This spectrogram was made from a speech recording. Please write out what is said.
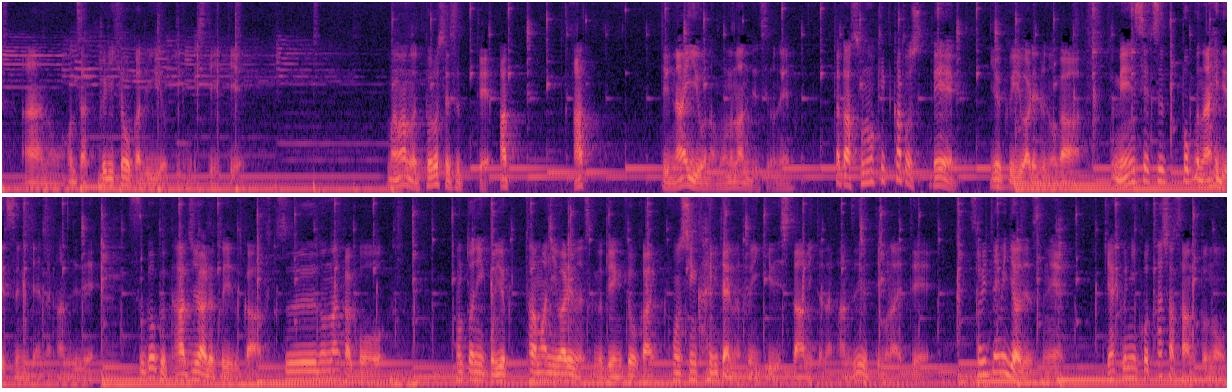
あのざっくり評価でいいよっていうふうにしていて、まあ、なのでプロセスってああってないようなものなんですよね。ただその結果としてよく言われるのが面接っぽくないですみたいな感じですごくカジュアルというか普通のなんかこう本当にこうよくたまに言われるんですけど勉強会懇親会みたいな雰囲気でしたみたいな感じで言ってもらえてそういった意味ではですね逆にこう他社さんとの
